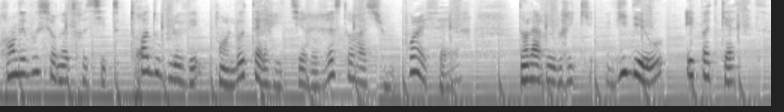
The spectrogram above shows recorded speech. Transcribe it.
Rendez-vous sur notre site www.l'hôtellerie-restauration.fr dans la rubrique vidéo et podcast.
